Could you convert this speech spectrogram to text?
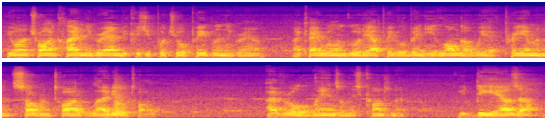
If you want to try and claim the ground because you put your people in the ground, okay, well and good, our people have been here longer. We have preeminent sovereign title, allodial title, over all the lands on this continent. You dig ours up,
